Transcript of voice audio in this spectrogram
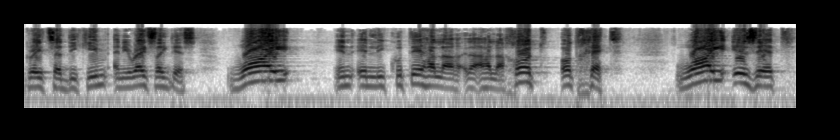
great tzaddikim, and he writes like this, Why, in, in Likutei Halachot Ot Chet, why is it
